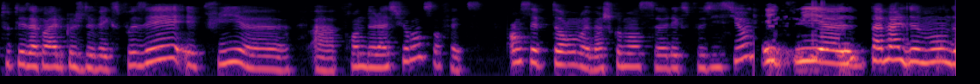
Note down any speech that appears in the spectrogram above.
toutes les aquarelles que je devais exposer et puis à prendre de l'assurance en fait. En septembre, eh ben, je commence l'exposition et puis pas mal de monde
